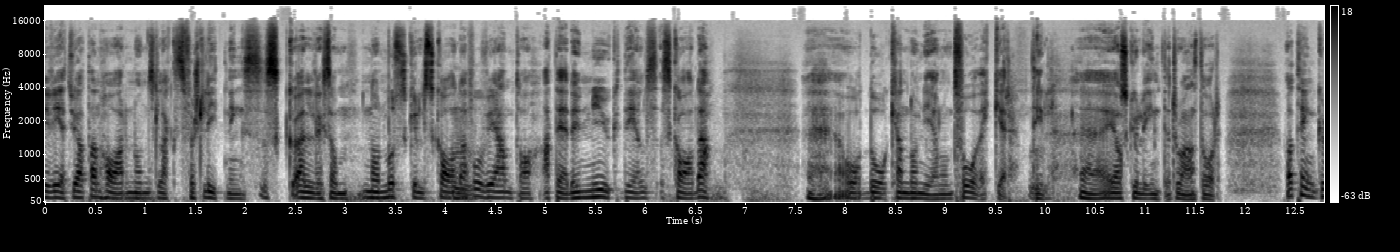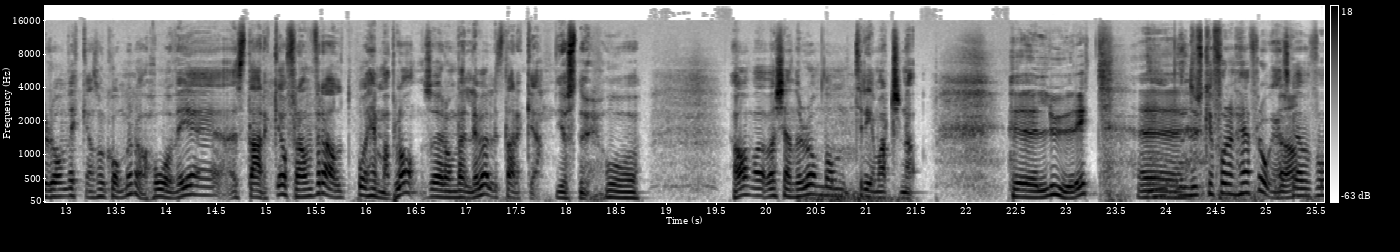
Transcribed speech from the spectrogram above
Vi vet ju att han har någon slags förslitnings... Eller liksom någon muskelskada mm. får vi anta. Att det är en mjukdelsskada. Eh, och då kan de ge honom två veckor till. Eh, jag skulle inte tro han står. Vad tänker du om veckan som kommer då? HV är starka och framförallt på hemmaplan så är de väldigt, väldigt starka just nu. Och ja, vad, vad känner du om de tre matcherna? Uh, lurigt. Uh, du ska få den här frågan. Jag ska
